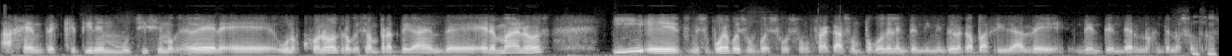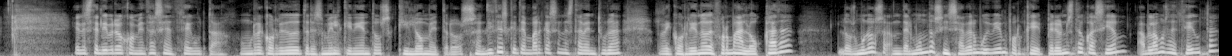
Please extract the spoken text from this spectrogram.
a gentes que tienen muchísimo que ver eh, unos con otros, que son prácticamente hermanos, y eh, me supone pues, pues, pues, un fracaso un poco del entendimiento y la capacidad de, entendernos entre nosotros. En este libro comienzas en Ceuta, un recorrido de 3.500 kilómetros. Dices que te embarcas en esta aventura recorriendo de forma alocada los muros del mundo sin saber muy bien por qué. Pero en esta ocasión hablamos de Ceuta,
